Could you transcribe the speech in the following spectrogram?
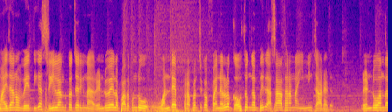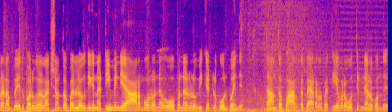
మైదానం వేదికగా శ్రీలంకతో జరిగిన రెండు వేల పదకొండు వన్డే ప్రపంచ కప్ ఫైనల్లో గౌతమ్ గంభీర్ అసాధారణ ఇన్నింగ్స్ ఆడాడు. రెండు వందల డెబ్బై ఐదు పరుగుల లక్ష్యంతో బరిలోకి దిగిన టీమిండియా ఆరంభంలోనే ఓపెనర్లు వికెట్లు కోల్పోయింది. దాంతో భారత బ్యాటర్లపై తీవ్ర ఒత్తిడి నెలకొంది.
